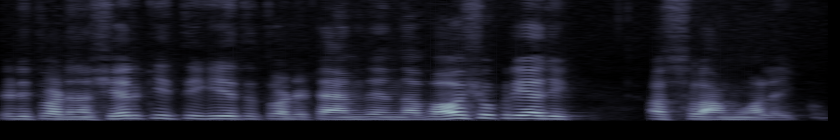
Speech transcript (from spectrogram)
ਜਿਹੜੀ ਤੁਹਾਡੇ ਨਾਲ ਸ਼ੇਅਰ ਕੀਤੀ ਗਈ ਹੈ ਤੇ ਤੁਹਾਡੇ ਟਾਈਮ ਦੇਣ ਦਾ ਬਹੁਤ ਸ਼ੁਕਰੀਆ ਜੀ। ਅਸਲਾਮੁ ਅਲੈਕੁਮ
